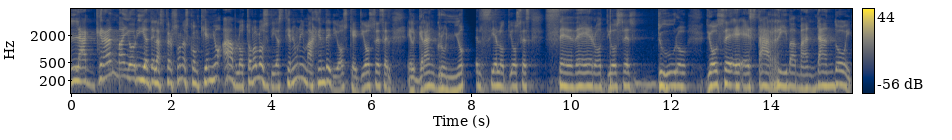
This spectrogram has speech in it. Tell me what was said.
la gran mayoría de las personas con quien yo hablo todos los días tiene una imagen de Dios, que Dios es el, el gran gruñón del cielo, Dios es severo, Dios es duro, Dios eh, eh, está arriba mandando y,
